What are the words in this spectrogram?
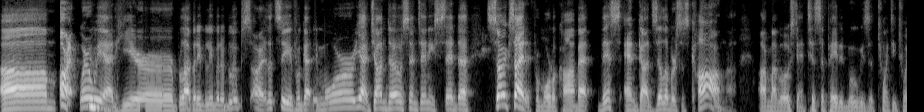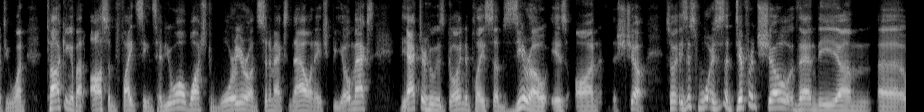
Um, all right, where are we at here? Blabbity bleebity bloops. All right, let's see if we got any more. Yeah, John Doe sent in. He said, uh, "So excited for Mortal Kombat. This and Godzilla versus Kong are my most anticipated movies of 2021. Talking about awesome fight scenes. Have you all watched Warrior on Cinemax now on HBO Max? The actor who is going to play Sub Zero is on the show. So is this war? Is this a different show than the um uh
